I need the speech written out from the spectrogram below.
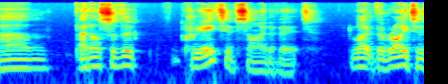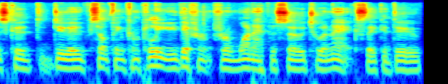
Um, and also the creative side of it. Like the writers could do something completely different from one episode to the next. They could do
